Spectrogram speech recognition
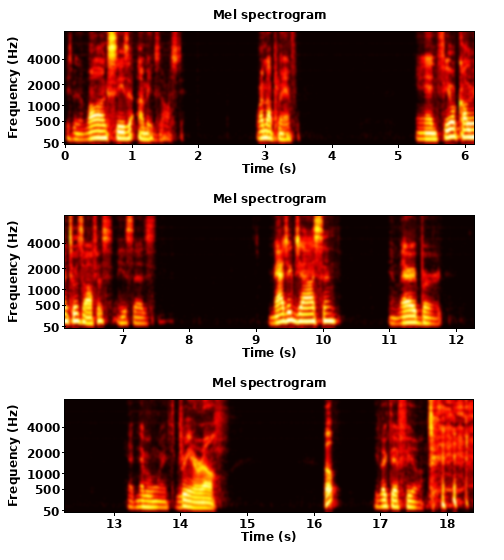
It's been a long season. I'm exhausted. What am I playing for? And Phil called him into his office. He says, Magic Johnson and Larry Bird had never won three. Three in a row. Oh, He looked at Phil.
